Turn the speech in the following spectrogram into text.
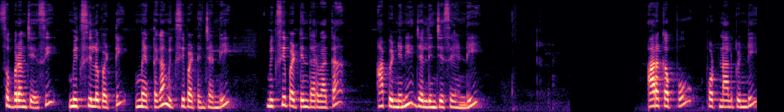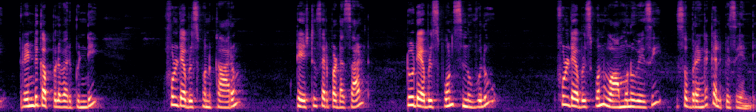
శుభ్రం చేసి మిక్సీలో పట్టి మెత్తగా మిక్సీ పట్టించండి. మిక్సీ పట్టిన తర్వాత ఆ పిండిని జల్లించేసేయండి. అరకప్పు పుట్నాల పిండి రెండు కప్పుల వరిపిండి ఫుల్ టేబుల్ స్పూన్ కారం టేస్ట్కి సరిపడ్డ సాల్ట్ టూ టేబుల్ స్పూన్స్ నువ్వులు ఫుల్ టేబుల్ స్పూన్ వామును వేసి శుభ్రంగా కలిపేసేయండి.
